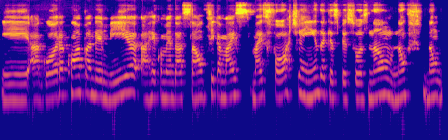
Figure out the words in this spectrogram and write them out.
E agora, com a pandemia, a recomendação fica mais, mais forte ainda, que as pessoas não, não, não.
